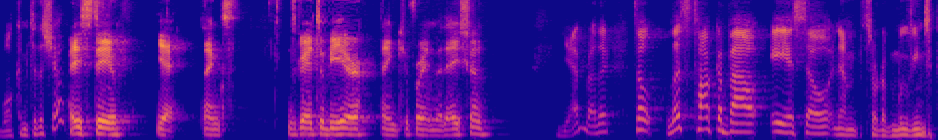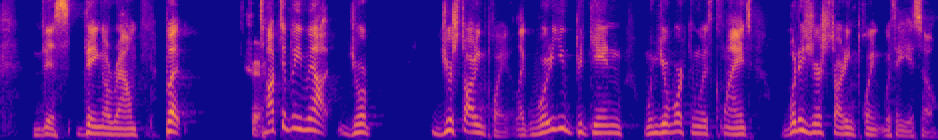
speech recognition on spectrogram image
welcome to the show. Hey Steve. Yeah, thanks. It's great to be here. Thank you for the invitation. Yeah, brother. So let's talk about ASO, and I'm sort of moving this thing around. But sure. talk to me about your your starting point. Like, where do you begin when you're working with clients? What is your starting point with ASO?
